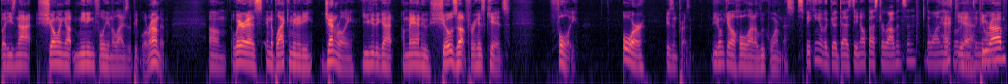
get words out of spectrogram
but he's not showing up meaningfully in the lives of the people around him. Um, whereas in the black community, generally, you've either got a man who shows up for his kids fully or isn't present. You don't get a whole lot of lukewarmness. Speaking of a good dad, do you know Pastor Robinson, the one Heck who's moving yeah. into New P Rob,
